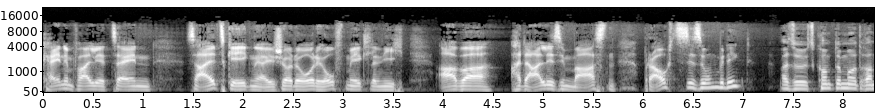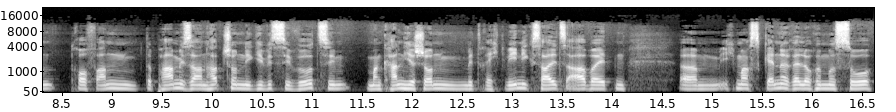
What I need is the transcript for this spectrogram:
keinen Fall jetzt ein Salzgegner, ich schaue der Ori Hofmeckler nicht, aber hat alles im Maßen. Braucht es das unbedingt? Also es kommt immer dran, drauf an, der Parmesan hat schon eine gewisse Würze. Man kann hier schon mit recht wenig Salz arbeiten. Ähm, ich mache es generell auch immer so,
